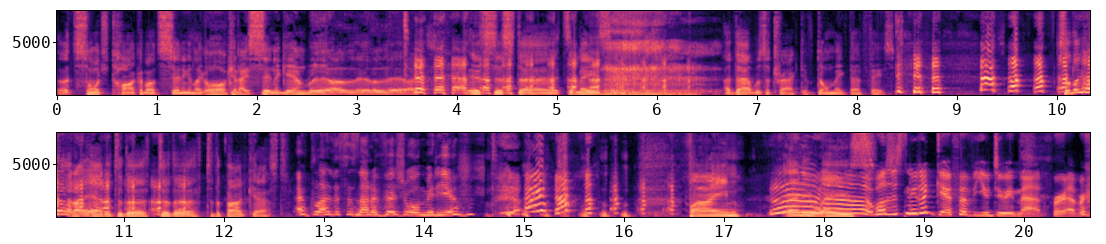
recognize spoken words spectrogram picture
uh, so much talk about sinning like, oh, can I sin again? It's just, uh, it's amazing. Uh, that was attractive. Don't make that face. So look at that. I added to the to the to the podcast. I'm glad this is not a visual medium. Fine. Anyways, we'll just need a gif of you doing that forever.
